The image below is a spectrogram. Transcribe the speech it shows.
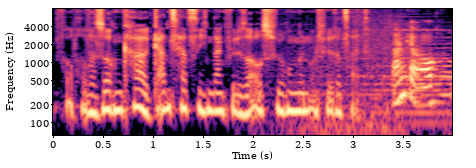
Frau Professorin Karl, ganz herzlichen Dank für diese Ausführungen und für Ihre Zeit. Danke auch.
